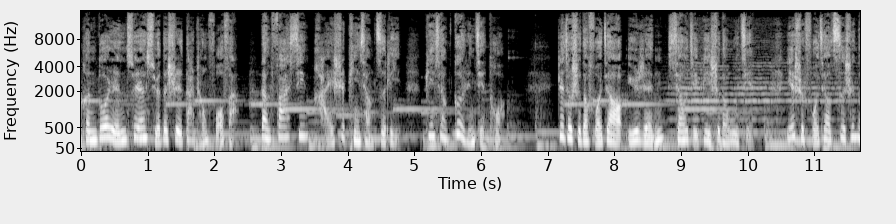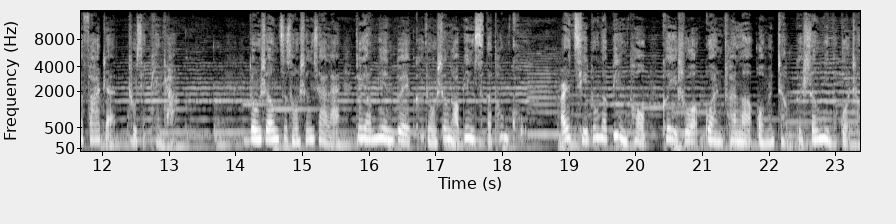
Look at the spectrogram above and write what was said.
很多人虽然学的是大乘佛法，但发心还是偏向自利，偏向个人解脱，这就使得佛教于人消极避世的误解，也使佛教自身的发展出现偏差。众生自从生下来就要面对各种生老病死的痛苦，而其中的病痛可以说贯穿了我们整个生命的过程。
